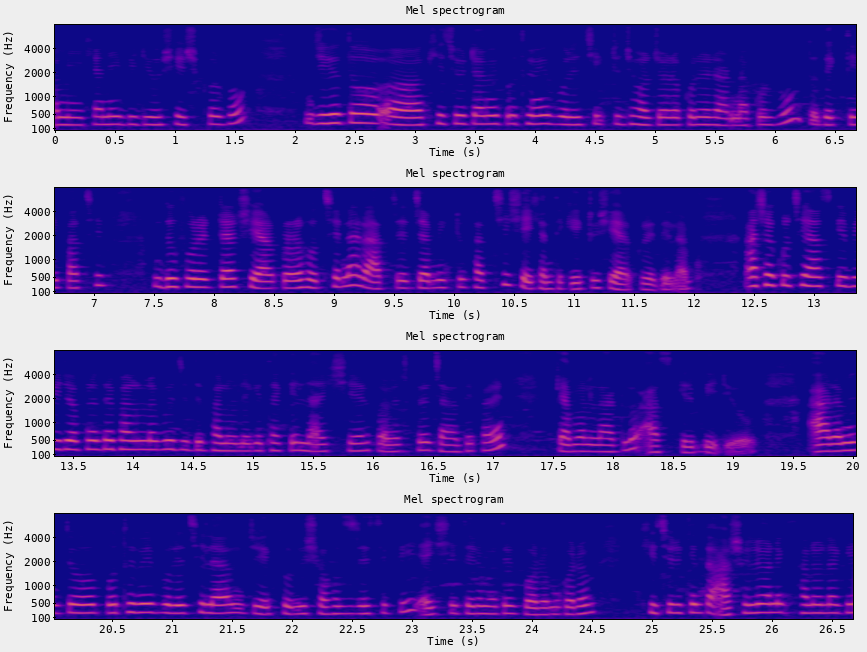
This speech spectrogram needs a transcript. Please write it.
আমি এখানেই ভিডিও শেষ করব। যেহেতু খিচুড়িটা আমি প্রথমেই বলেছি একটু ঝরঝরা করে রান্না করব। তো দেখতেই পাচ্ছেন, দুপুরেরটা শেয়ার করা হচ্ছে না, রাত্রের যে আমি একটু খাচ্ছি সেইখান থেকে একটু শেয়ার করে দিলাম। আশা করছি আজকের ভিডিও আপনাদের ভালো লাগবে। যদি ভালো লেগে থাকে লাইক শেয়ার কমেন্টস করে জানাতে পারেন কেমন লাগল আজকের ভিডিও আর আমি তো প্রথমেই বলেছিলাম যে, খুবই সহজ রেসিপি এই শীতের মধ্যে গরম গরম খিচুড়ি কিন্তু আসলে অনেক ভালো লাগে।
